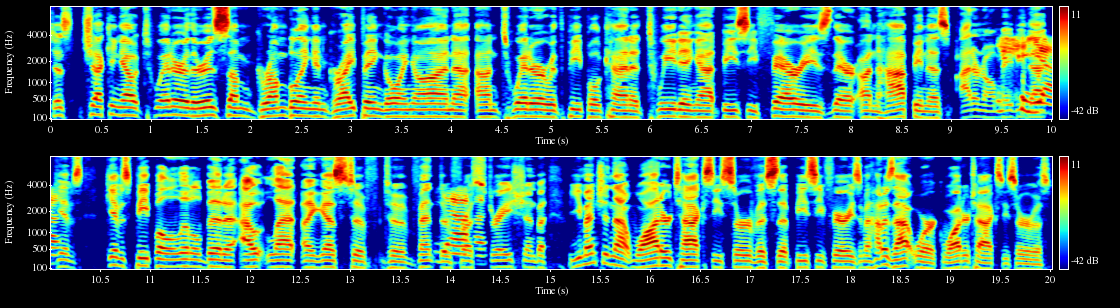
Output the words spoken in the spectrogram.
just checking out Twitter, there is some grumbling and griping going on uh, on Twitter with people kind of tweeting at BC Ferries their unhappiness. I don't know, maybe that yeah. gives gives people a little bit of outlet, I guess, to to vent their yeah. frustration. But you mentioned that water taxi service that BC Ferries. I mean, how does that work? Water taxi service.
